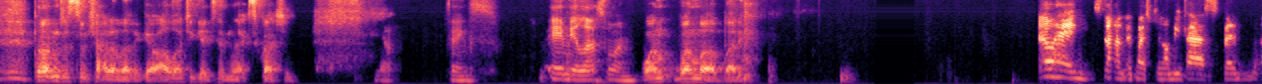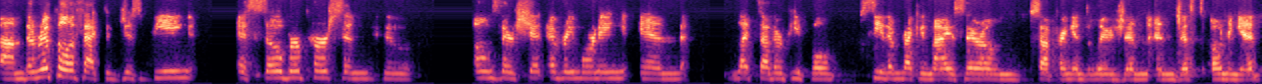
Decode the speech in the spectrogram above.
but I'm just trying to let it go. I'll let you get to the next question. Yeah. Thanks. Amy, last one. One one love, buddy. Oh, hey, it's not the question. I'll be fast. But um, the ripple effect of just being a sober person who owns their shit every morning and lets other people see them recognize their own suffering and delusion and just owning it.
